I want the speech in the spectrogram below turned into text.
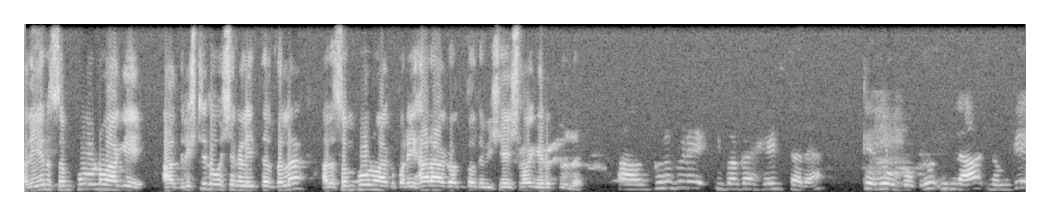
ಅದೇನು ಸಂಪೂರ್ಣವಾಗಿ ಆ ದೃಷ್ಟಿ ದೋಷಗಳಿದ್ದದಲ್ಲ ಅದು ಸಂಪೂರ್ಣವಾಗಿ ಪರಿಹಾರ ಆಗುವಂತದ್ದು ವಿಶೇಷವಾಗಿ ಇರುತ್ತದೆ. ಗುರುಗಳೇ ಇವಾಗ ಹೇಳ್ತಾರೆ ಕೆಲವೊಬ್ಬೊಬ್ರು ಇಲ್ಲ ನಮ್ಗೆ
